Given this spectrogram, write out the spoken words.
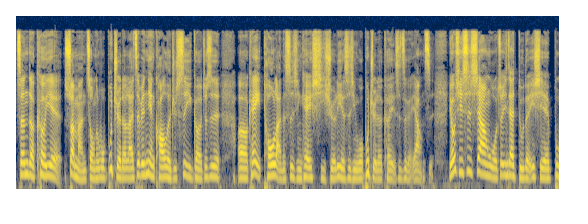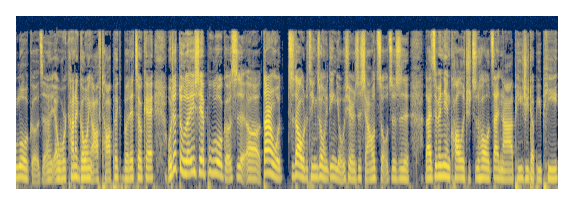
真的课业算蛮重的，我不觉得来这边念 college 是一个就是呃可以偷懒的事情，可以洗学历的事情，我不觉得可以是这个样子。尤其是像我最近在读的一些部落格，呃，we're kind of going off topic，but it's okay。我就读了一些部落格，是呃，当然我知道我的听众一定有一些人是想要走，就是来这边念 college 之后再拿 PGWP，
